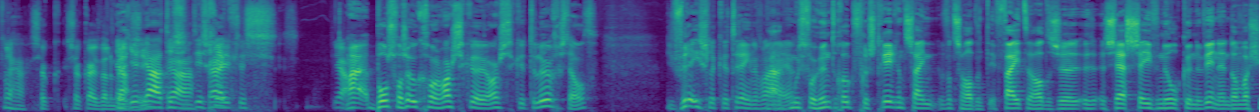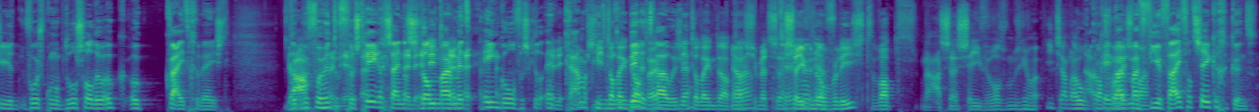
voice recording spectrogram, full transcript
Ja, zo, zo kan je het wel een Ja, beetje ja, het is- het is gek. het is, ja. Maar Bos was ook gewoon hartstikke, hartstikke teleurgesteld. Die vreselijke trainer van Ja, Ajax. het moet voor hun toch ook frustrerend zijn. Want ze hadden, het- in feite hadden ze eh, 6-7-0 kunnen winnen. En dan was je je voorsprong op doelsaldo ook, ook kwijt geweest. Dat Ja, moet voor hun en- toch en- frustrerend zijn dat en- ze dan maar met en- één goal verschil... En, En- Kramer schiet niet hem alleen binnen dat, trouwens. hè. Niet alleen dat. Ja, Als je met dat 7-0 zeg ik net, verliest, wat nou, 6-7 was misschien wel iets aan de hoge Nou, Oké, kant maar, geweest, maar 4-5 had zeker gekund.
